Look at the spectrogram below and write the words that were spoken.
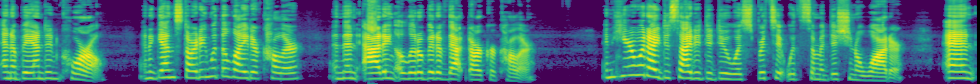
and abandoned coral. And again, starting with the lighter color and then adding a little bit of that darker color. And here what I decided to do was spritz it with some additional water. And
